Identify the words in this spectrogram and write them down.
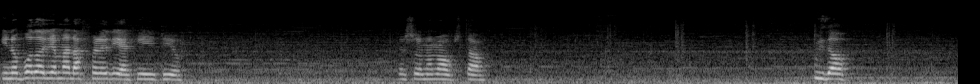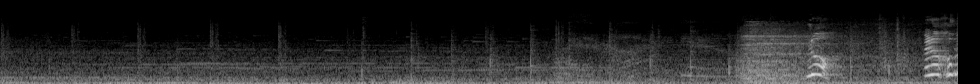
Y no puedo llamar a Freddy aquí, tío. Eso no me ha gustado. Cuidado. ¡No! Pero ¿cómo?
